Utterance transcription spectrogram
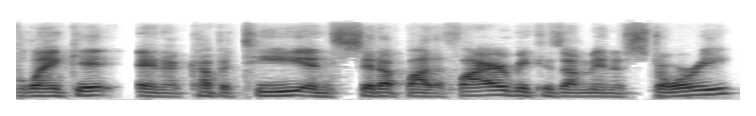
blanket and a cup of tea and sit up by the fire because I'm in a story.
